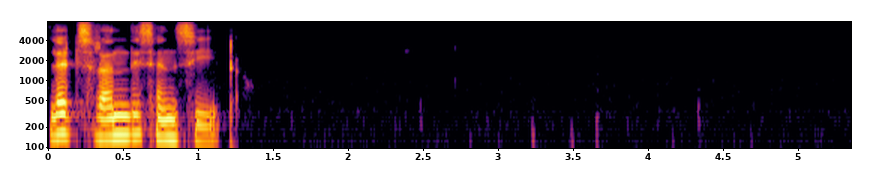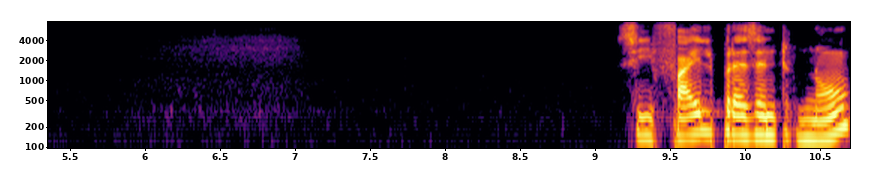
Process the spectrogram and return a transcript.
Let's run this and see it. See file present no.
